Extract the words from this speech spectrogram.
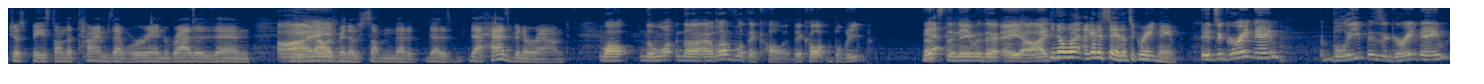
just based on the times that we're in rather than the I- acknowledgement of something that that is that has been around. Well, the one the, I love what they call it. They call it Bleep. That's Yeah. the name of their AI. You know what? I gotta say that's a great name. It's a great name. Bleep is a great name.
